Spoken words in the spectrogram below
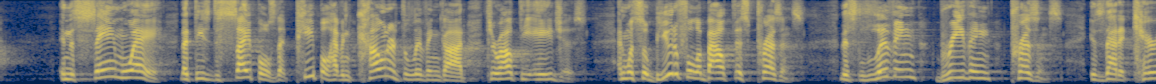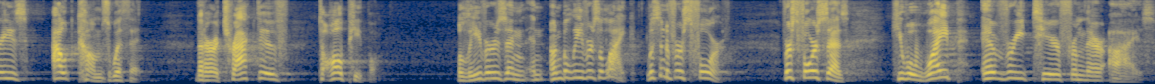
In the same way that these disciples, that people have encountered the living God throughout the ages. And what's so beautiful about this presence, this living, breathing presence, is that it carries outcomes with it that are attractive to all people, believers and, and unbelievers alike. Listen to verse 4. Verse 4 says, He will wipe every tear from their eyes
